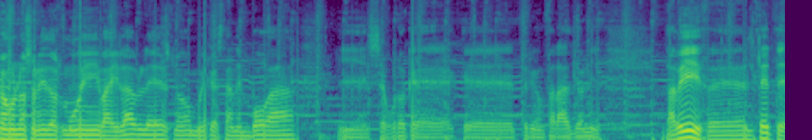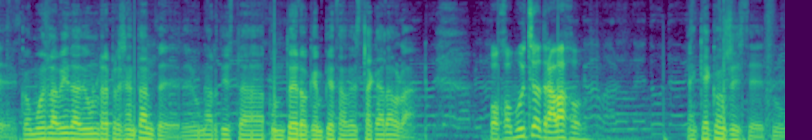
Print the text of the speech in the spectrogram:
son unos sonidos muy bailables, ¿no? muy que están en boga y seguro que, triunfará Johnny. David, el Tete, ¿cómo es la vida de un representante, de un artista puntero que empieza a destacar ahora? Pues mucho trabajo. ¿En qué consiste tu,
